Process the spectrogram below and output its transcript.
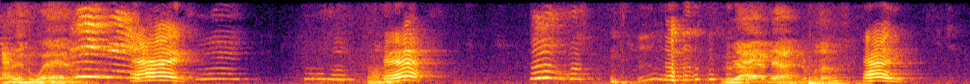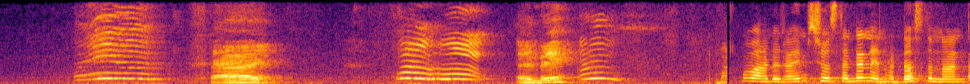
అదే నువ్వే! నువ్వే అంటే అంటే ఏయ్! ఏంటి వాడు రైమ్స్ చూస్తుంటే నేను అడ్డొస్తున్నా అంట.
